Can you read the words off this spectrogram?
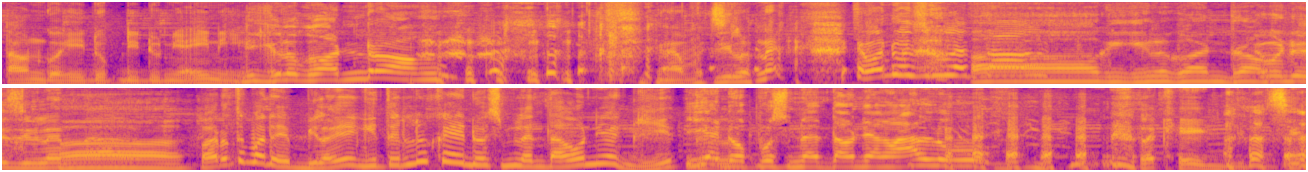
tahun gue hidup di dunia ini. Gigi lu gondrong Kenapa sih lo nek? Emang 29 tahun? Oh gigi lu gondrong Emang 29 tahun. Oh. Baru tuh pada bilangnya gitu, lu kayak 29 tahun ya gitu. Iya 29 tahun yang lalu Lo kayak gitu sih.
